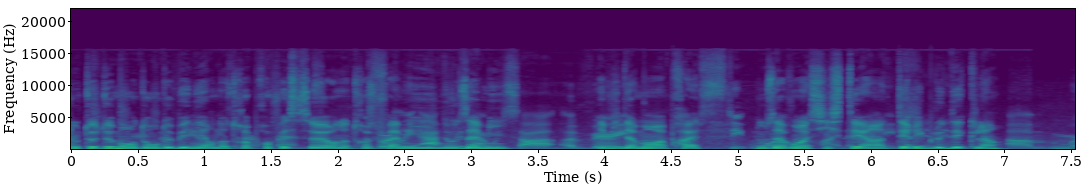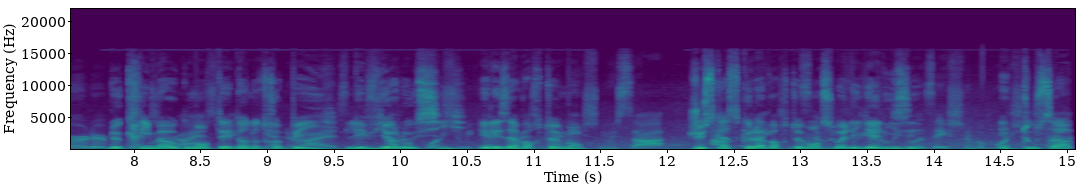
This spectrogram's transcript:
Nous te demandons de bénir notre professeur, notre famille, nos amis. Évidemment, après, nous avons assisté à un terrible déclin. Le crime a augmenté dans notre pays, les viols aussi, et les avortements, jusqu'à ce que l'avortement soit légalisé. Et tout ça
